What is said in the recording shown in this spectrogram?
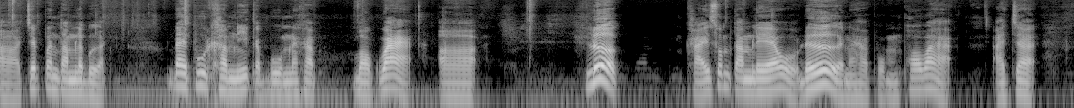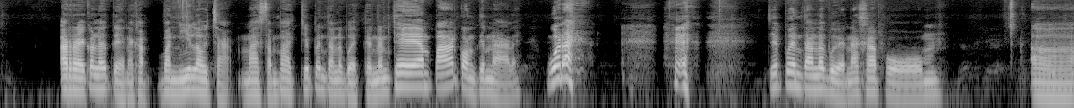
อ่าเจเปิลทำระเบิด ได้พูดคำนี้กับบูมนะครับ บอกว่าอ่าเลิกขายส้มตำแล้วเด้อนะครับผมเพราะว่า อาจจะอะไรก็แล้วแต่นะครับ วันนี้เราจะมาสัมผัสเจเปิลตำระเบิดแต่แมมแทมปาดกล่องเต็มหนาเลยว่าได้เจเปิลตำระเบิดนะครับผมอ่าอ่า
